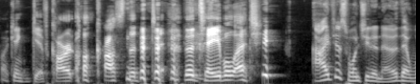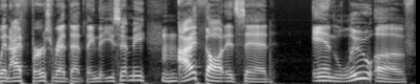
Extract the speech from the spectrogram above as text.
fucking gift card across the ta- the table at you. I just want you to know that when I first read that thing that you sent me, Mhm. I thought it said in lieu of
